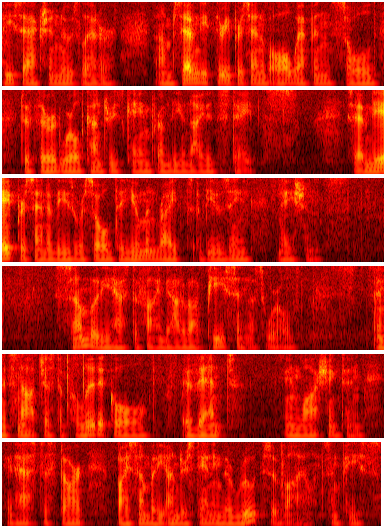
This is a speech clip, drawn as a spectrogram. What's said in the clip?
Peace Action newsletter, um, 73% of all weapons sold to third world countries came from the United States. 78% of these were sold to human rights abusing nations. Somebody has to find out about peace in this world. And it's not just a political event in Washington. It has to start by somebody understanding the roots of violence and peace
